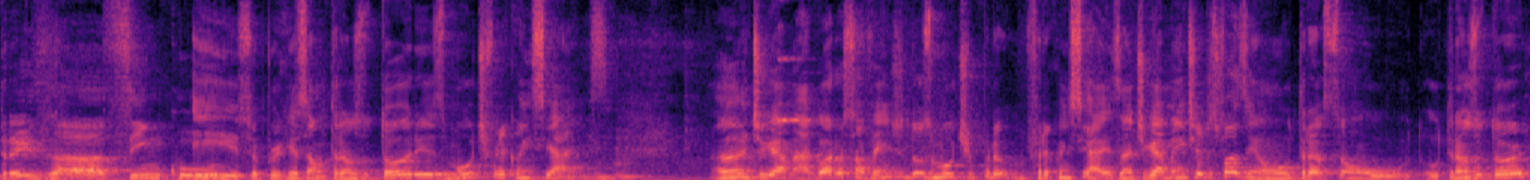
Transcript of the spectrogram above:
3 a 5. Isso, porque são transdutores multifrequenciais. Antigamente, agora só vende dos multifrequenciais. Antigamente eles faziam o, ultrassom, o, o transdutor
